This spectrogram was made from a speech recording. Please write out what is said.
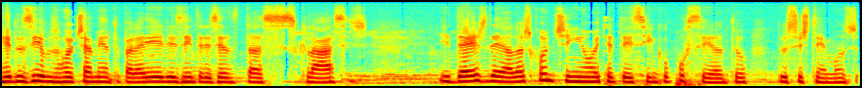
reduzíamos o roteamento para eles em 300 classes e 10 delas continham 85% dos sistemas,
